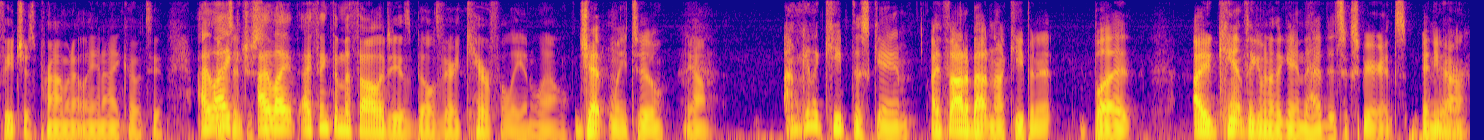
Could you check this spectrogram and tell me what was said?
features prominently in Ico too. I like. I like. I think the mythology is built very carefully and well. Gently too. Yeah. I'm gonna keep this game. I thought about not keeping it, but I can't think of another game that had this experience anywhere.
